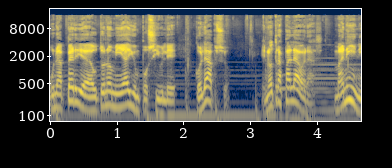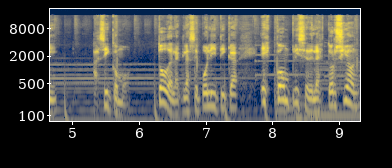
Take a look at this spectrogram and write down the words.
una pérdida de autonomía y un posible colapso. En otras palabras, Manini, así como toda la clase política, es cómplice de la extorsión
